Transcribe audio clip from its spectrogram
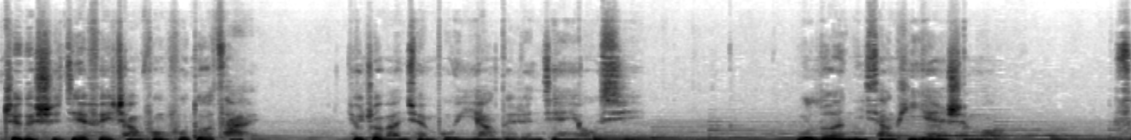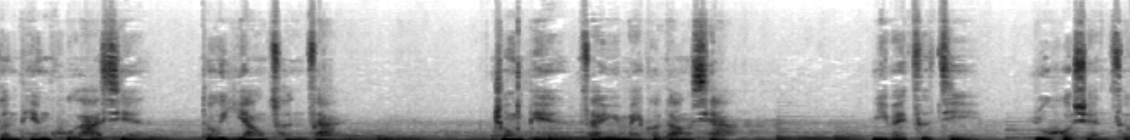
这个世界非常丰富多彩，有着完全不一样的人间游戏。无论你想体验什么，酸甜苦辣咸都一样存在。重点在于每个当下，你为自己如何选择，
